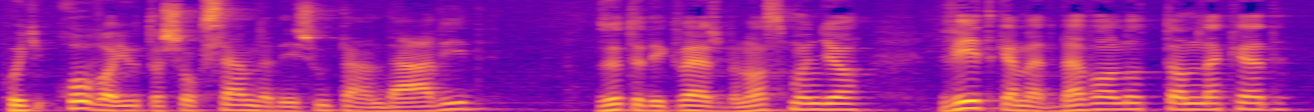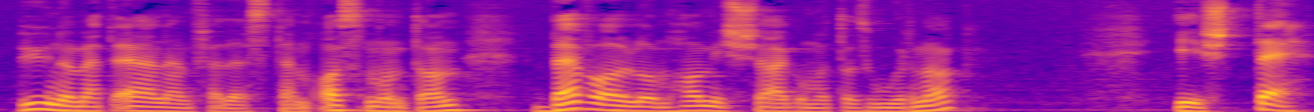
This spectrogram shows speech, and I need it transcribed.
hogy hova jut a sok szenvedés után Dávid, az ötödik versben azt mondja, védkemet bevallottam neked, bűnömet el nem fedeztem. Azt mondtam, bevallom hamisságomat az Úrnak, és te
